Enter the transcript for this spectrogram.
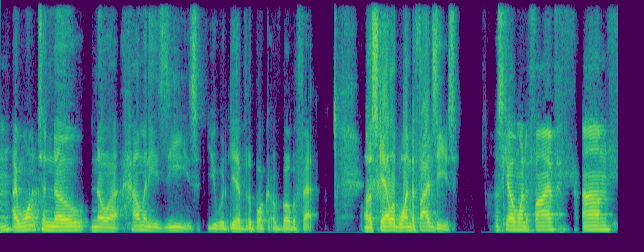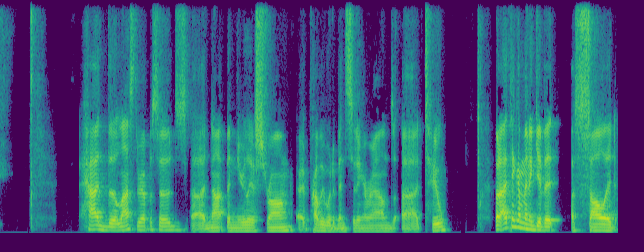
Mhm. I want to know, Noah, how many Z's you would give the book of Boba Fett on a scale of one to five Z's. On a scale of one to five, um, had the last three episodes uh, not been nearly as strong, it probably would have been sitting around uh, two. But I think I'm going to give it a solid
